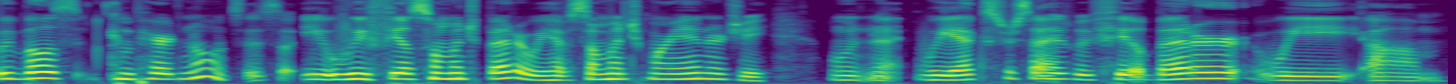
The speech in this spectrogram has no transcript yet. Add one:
we both compared notes. It's we feel so much better. We have so much more energy when we exercise. We feel better. We um,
